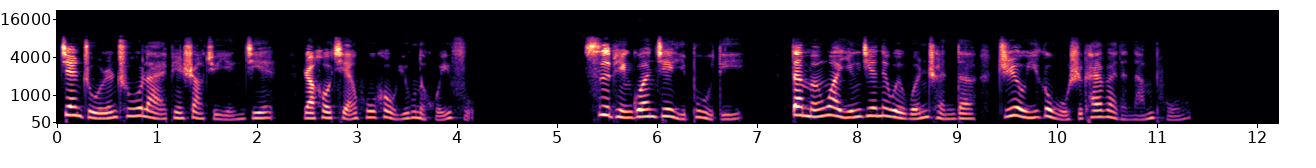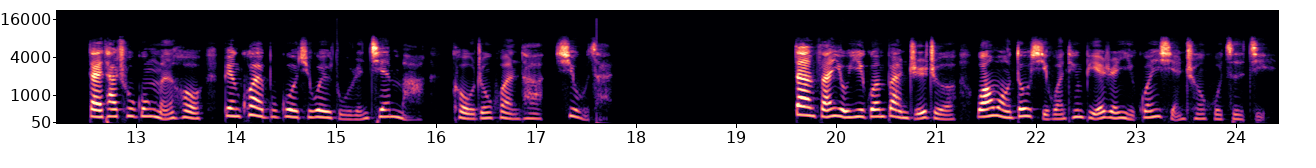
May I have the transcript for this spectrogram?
见主人出来便上去迎接，然后前呼后拥的回府。四品官阶已不低，但门外迎接那位文臣的只有一个五十开外的男仆。待他出宫门后，便快步过去为主人牵马，口中唤他秀才。但凡有一官半职者，往往都喜欢听别人以官衔称呼自己。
